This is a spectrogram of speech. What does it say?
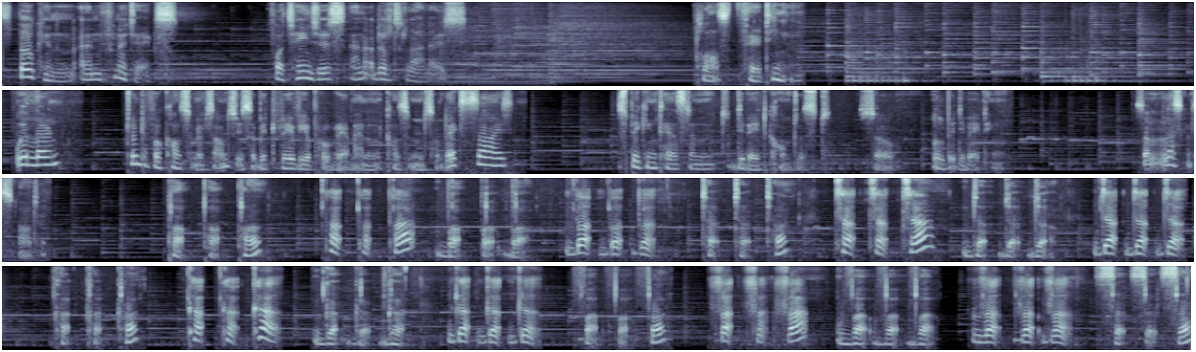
spoken and phonetics for changes and adult learners. Class 13. We'll learn 24 consonant sounds. It's a bit review program and consonant sound exercise, speaking test and debate contest. So we'll be debating. So let's get started. Pa pa pa, pa pa pa, ba ba ba, ba ba ba, ta ta ta, ta ta ta, da da da, da da da, ka ka ka, ka ka ka, ga ga ga, ga ga ga, fa fa fa, fa fa fa, va va va, va va va, sa sa sa,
